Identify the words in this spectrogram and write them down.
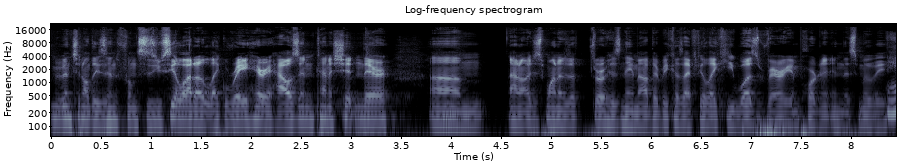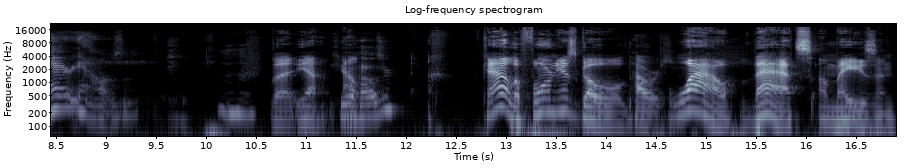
we mentioned all these influences. You see a lot of like Ray Harryhausen kind of shit in there. Um, I don't know. I just wanted to throw his name out there because I feel like he was very important in this movie. Harryhausen. But yeah, Hugh Al- Howser? California's gold. Howard Wow, that's amazing.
